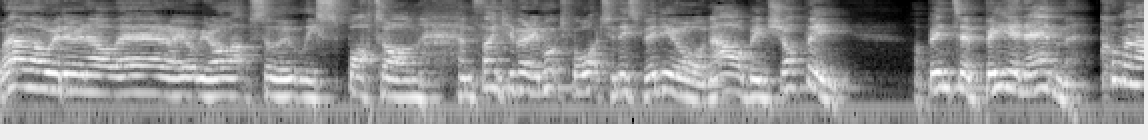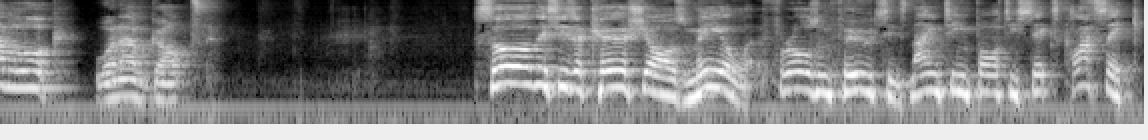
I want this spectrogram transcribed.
Well, how are we doing out there? I hope you're all absolutely spot on. And thank you very much for watching this video. Now I've been shopping. I've been to B&M. Come and have a look what I've got. So this is a Kershaw's meal, frozen food since 1946, classic.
